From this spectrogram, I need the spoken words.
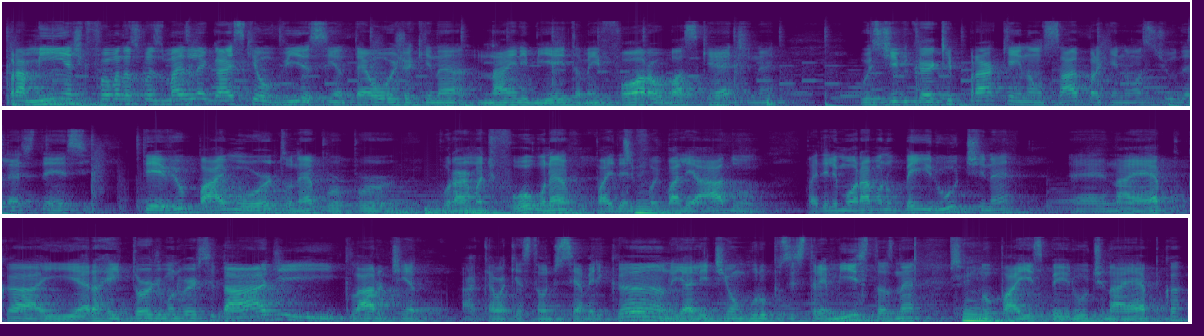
Pra mim, acho que foi uma das coisas mais legais que eu vi, assim, até hoje aqui na, na NBA também, fora o basquete, né? O Steve Kerr, que pra quem não sabe, pra quem não assistiu o The Last Dance, teve o pai morto, né, por, por, por arma de fogo, né? O pai dele foi baleado. O pai dele morava no Beirute, né? é, na época, e era reitor de uma universidade, e claro, tinha aquela questão de ser americano, e ali tinham grupos extremistas, né? Sim. No país Beirute na época.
